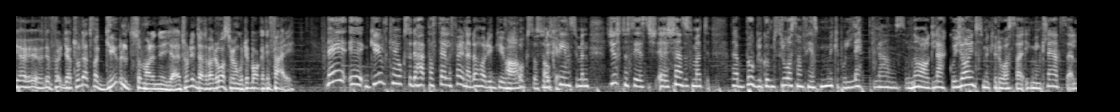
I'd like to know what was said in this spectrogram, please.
jag, jag, jag, jag trodde att det var gult som har det nya. Jag trodde inte att det var rosa, man går tillbaka till färg. Nej, eh, gult kan ju också, det här pastellfärgerna, det har du ju gult Ja, också. Så det okej. finns ju, men just nu ser, eh, känns det som att det här bubbelgumsrosan finns mycket på läppglans och nagellack och jag är inte så mycket rosa i min klädsel.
